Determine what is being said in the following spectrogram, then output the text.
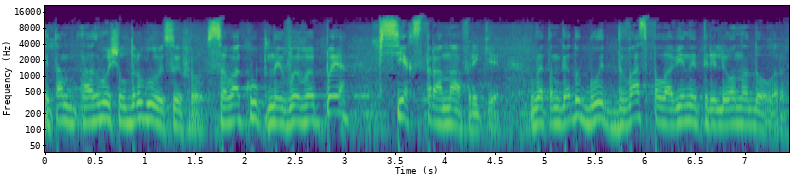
и там озвучил другую цифру. Совокупный ВВП всех стран Африки в этом году будет 2,5 триллиона долларов.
